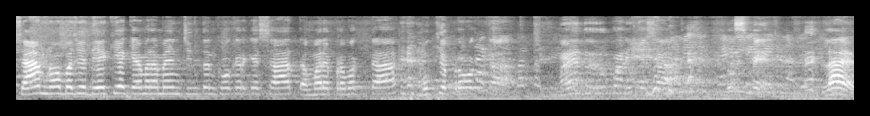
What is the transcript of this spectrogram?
शाम नौ बजे देखिए कैमरामैन चिंतन खोकर के साथ हमारे प्रवक्ता मुख्य प्रवक्ता महेंद्र रूपाणी के साथ उसमें लाइव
